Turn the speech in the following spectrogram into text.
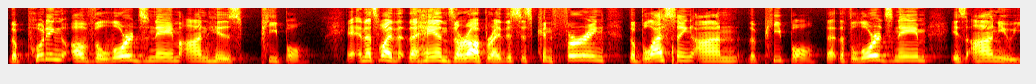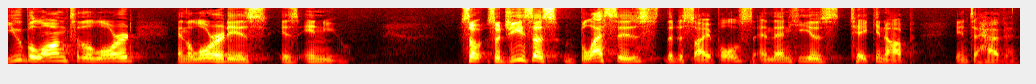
the putting of the Lord's name on his people. And that's why the hands are up, right? This is conferring the blessing on the people, that, the Lord's name is on you. You belong to the Lord, and the Lord is, is in you. So, so Jesus blesses the disciples, and then he is taken up into heaven.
